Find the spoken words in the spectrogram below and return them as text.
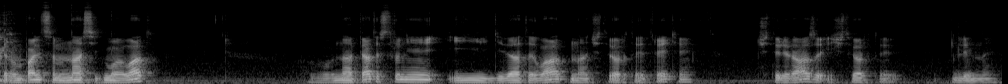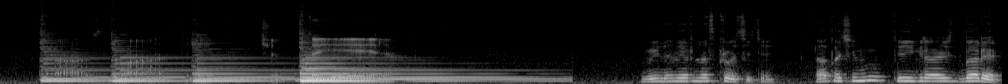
первым пальцем на седьмой лад на пятой струне и девятый лад на четвертой и третьей. Четыре раза и четвертый длинный. Раз, два, три, четыре. Вы, наверное, спросите, а почему ты играешь с баре?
